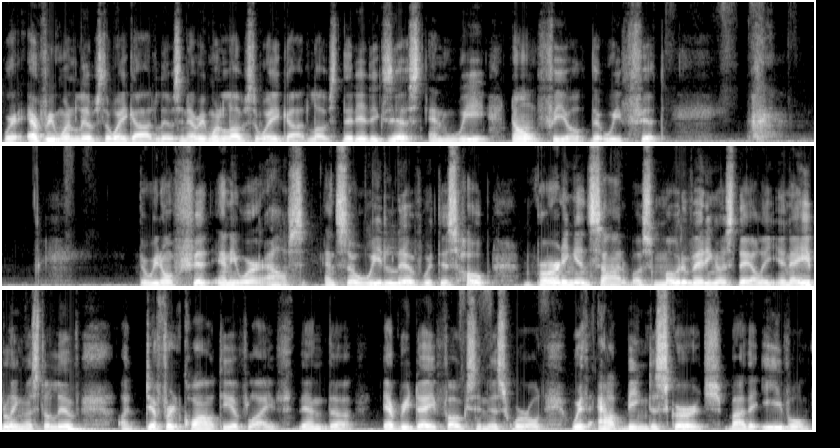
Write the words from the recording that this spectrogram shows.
where everyone lives the way God lives and everyone loves the way God loves, that it exists. And we don't feel that we fit. that we don't fit anywhere else. And so we live with this hope burning inside of us, motivating us daily, enabling us to live a different quality of life than the everyday folks in this world without being discouraged by the evil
